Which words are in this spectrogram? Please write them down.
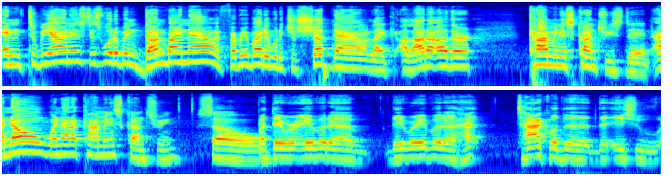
and to be honest, this would have been done by now if everybody would have just shut down like a lot of other communist countries did. I know we're not a communist country, so. but they were able to they were able to ha- tackle the the issue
